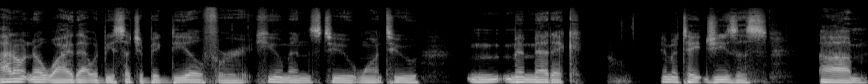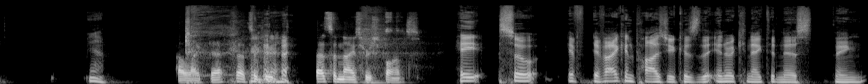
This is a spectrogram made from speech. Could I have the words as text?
I don't know why that would be such a big deal for humans to want to m- mimetic imitate Jesus. Um, I like that. That's a good. that's a nice response. Hey, so if if I can pause you because the interconnectedness thing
